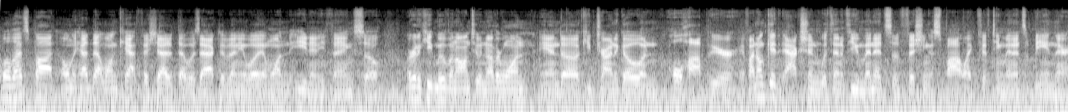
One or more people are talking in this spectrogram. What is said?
Well, Well, that spot only had that one catfish at it that was active anyway and wanting to eat anything. So we're gonna keep moving on to another one and uh, keep trying to go and hole hop here. If I don't get action within a few minutes of fishing a spot, like 15 minutes of being there,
